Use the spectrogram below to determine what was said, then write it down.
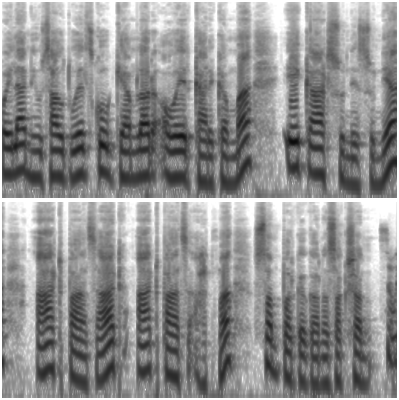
पहिला न्यू साउथ वेल्सको ग्याम्लर अवेर कार्यक्रममा एक आठ शून्य शून्य आठ पाँच आठ आठ पाँच आठमा सम्पर्क गर्न सक्छन्। So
